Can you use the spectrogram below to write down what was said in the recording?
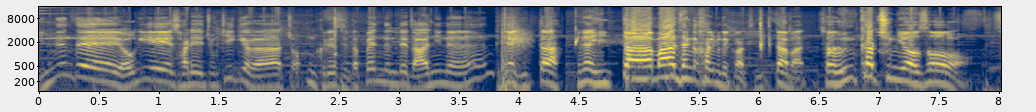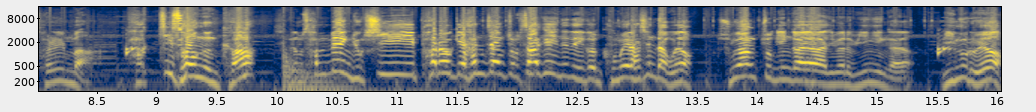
있는데 여기에 자리에 좀 끼기가 조금 그래서 일단 뺐는데 난이는 그냥 있다. 그냥 있다만 생각하시면 될 것 같아 있다만. 저 은카충이어서 설마 박지성 은카? 지금 368억에 한 장 좀 싸게 있는데 이걸 구매를 하신다고요? 중앙 쪽인가요? 아니면 윙인가요? 윙으로요?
